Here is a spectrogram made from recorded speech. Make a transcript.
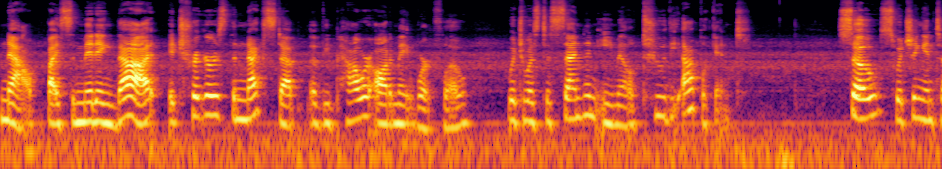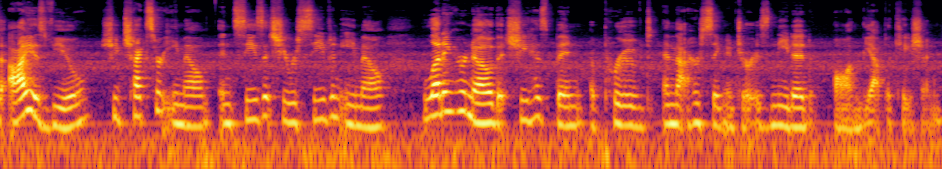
Now, by submitting that, it triggers the next step of the Power Automate workflow, which was to send an email to the applicant. So, switching into Aya's view, she checks her email and sees that she received an email letting her know that she has been approved and that her signature is needed on the application.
